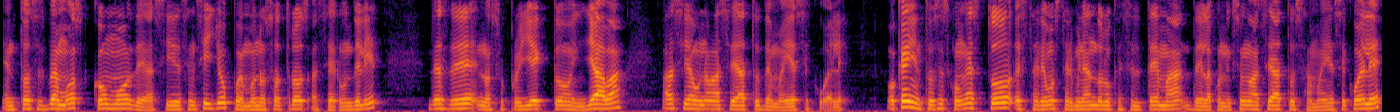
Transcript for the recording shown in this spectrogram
entonces vemos cómo de así de sencillo podemos nosotros hacer un delete desde nuestro proyecto en Java hacia una base de datos de MySQL. Ok, entonces con esto estaremos terminando lo que es el tema de la conexión a base datos a MySQL.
